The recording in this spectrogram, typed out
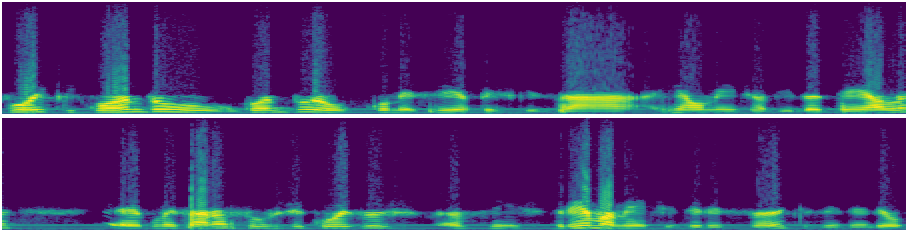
foi que quando, quando eu comecei a pesquisar realmente a vida dela, é, começaram a surgir coisas assim extremamente interessantes, entendeu?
